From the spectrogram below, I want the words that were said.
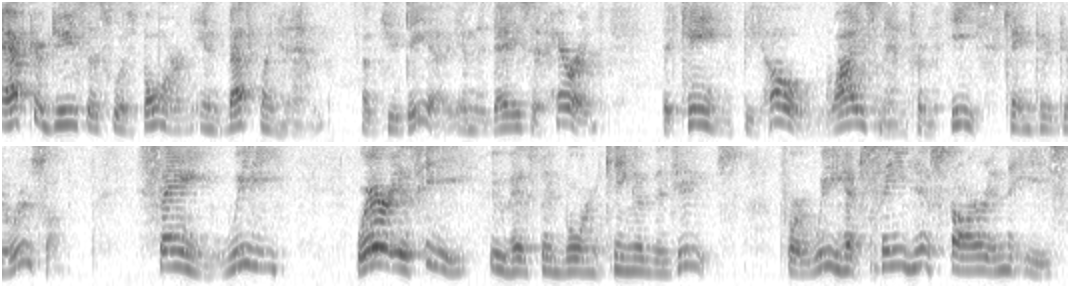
after Jesus was born in Bethlehem, of Judea in the days of Herod the king, behold, wise men from the east came to Jerusalem, saying, We, where is he who has been born king of the Jews? For we have seen his star in the east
